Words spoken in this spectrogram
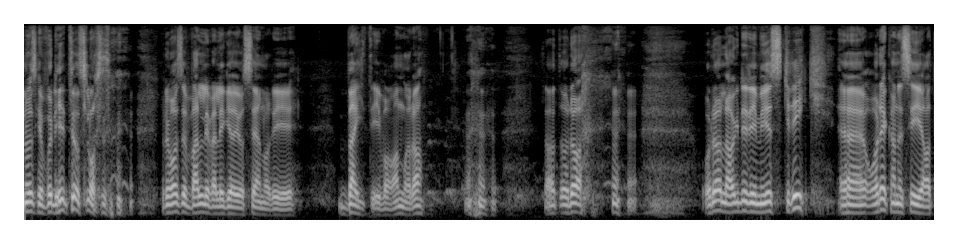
nå skal jeg få de til å slåss. For det var også veldig veldig gøy å se når de beit i hverandre. da. og, da og da lagde de mye skrik. Uh, og det kan jeg si at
